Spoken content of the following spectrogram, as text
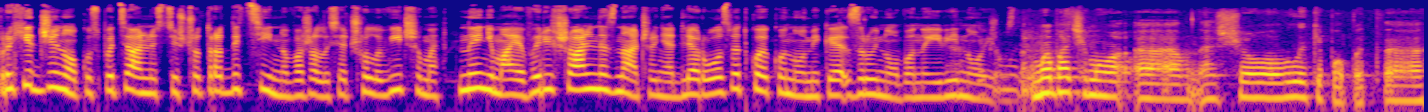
Прихід жінок у спеціальності, що традиційно вважалися чоловічими, нині має вирішальне значення для розвитку економіки, зруйнованої війною. Ми бачимо, е, що великий попит е,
